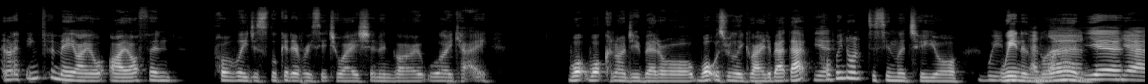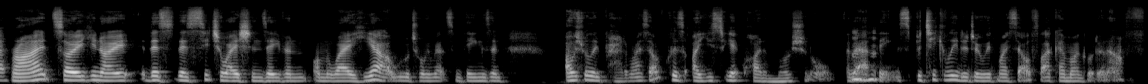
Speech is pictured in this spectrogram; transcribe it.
And I think for me, I I often probably just look at every situation and go, well, okay, what what can I do better, or what was really great about that? Yeah. Probably not dissimilar to your Win, Win and learn. Yeah. Yeah. right. So you know, there's there's situations even on the way here. We were talking about some things, and I was really proud of myself because I used to get quite emotional about Mhm. things, particularly to do with myself. Like, am I good enough?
